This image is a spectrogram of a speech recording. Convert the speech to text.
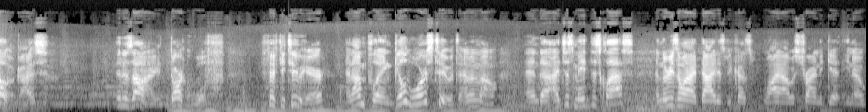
Hello guys, it is I, Dark Wolf, 52 here, and I'm playing Guild Wars 2, it's an MMO, and uh, I just made this class, and the reason why I died is because why I was trying to get, you know,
